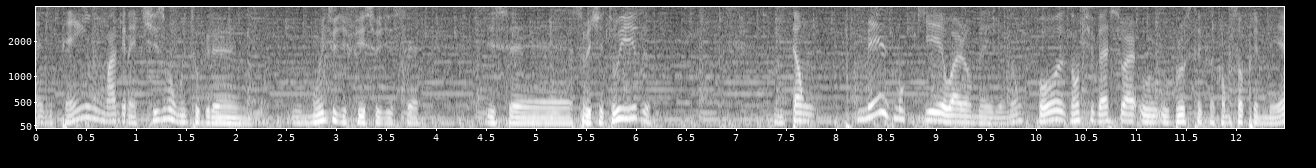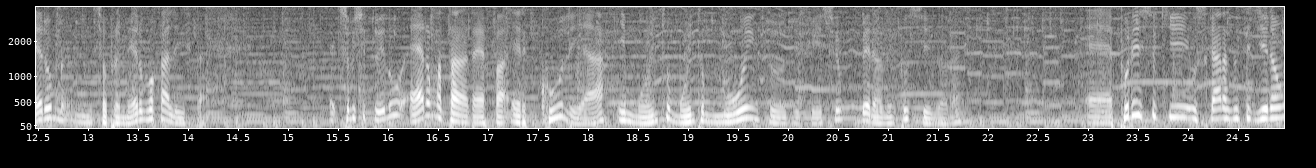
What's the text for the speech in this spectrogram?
Ele tem um magnetismo muito grande e muito difícil de ser de ser substituído. Então, mesmo que o Iron Maiden não for, não tivesse o, o Bruce Dixon como seu primeiro, seu primeiro vocalista, substituí-lo era uma tarefa hercúlea e muito, muito, muito difícil, beirando impossível, né? É por isso que os caras decidiram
